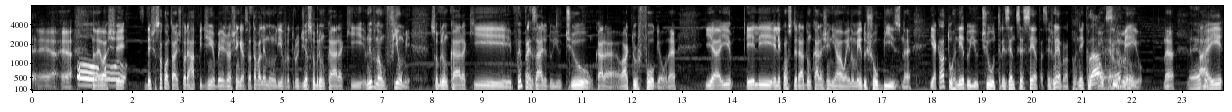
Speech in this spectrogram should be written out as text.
É, é. ô, Não, eu achei. Deixa eu só contar uma história rapidinho, beijo. Eu achei engraçado. Eu tava lendo um livro outro dia sobre um cara que. Um livro não, um filme. Sobre um cara que foi empresário do YouTube, um cara, o Arthur Fogel, né? E aí ele, ele é considerado um cara genial aí no meio do showbiz, né? E aquela turnê do YouTube 360, vocês lembram? A turnê que Claro, o palco era no meio, né? Aí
